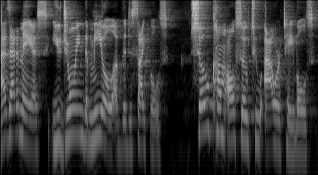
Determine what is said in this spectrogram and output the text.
As at Emmaus, you joined the meal of the disciples, so come also to our tables.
